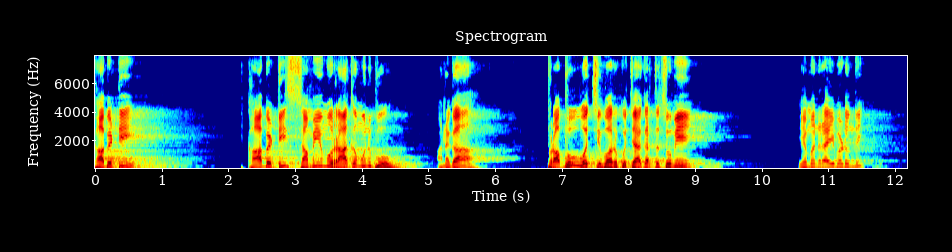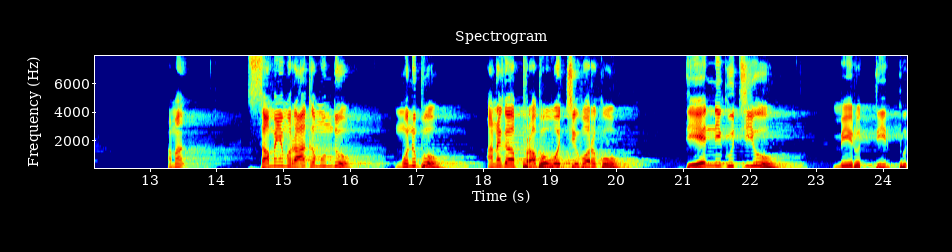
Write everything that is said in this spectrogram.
కాబట్టి కాబట్టి సమయము రాకమునుపు అనగా ప్రభు వచ్చే వరకు జాగ్రత్త సుమి. ఏమని రాయబడి ఉంది అమ్మా సమయం రాకముందు మునుపు అనగా ప్రభు వచ్చే వరకు దేన్ని గుచ్చియు? మీరు తీర్పు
